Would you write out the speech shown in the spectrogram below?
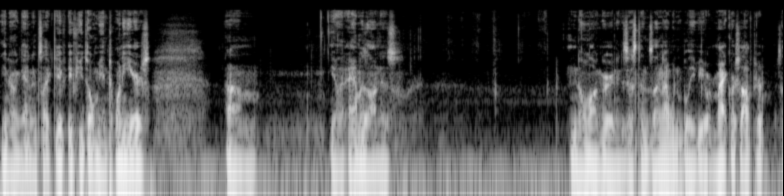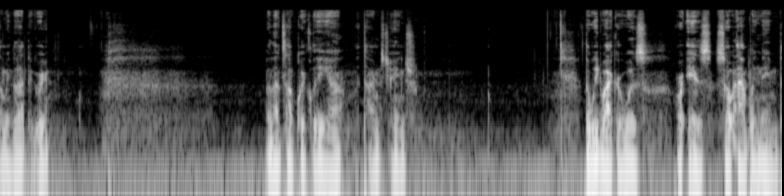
You know, again, it's like if, if you told me in 20 years, um, you know, that Amazon is no longer in existence, then I wouldn't believe you, or Microsoft, or something to that degree. But that's how quickly uh, the times change. The Weed Whacker was, or is, so aptly named.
